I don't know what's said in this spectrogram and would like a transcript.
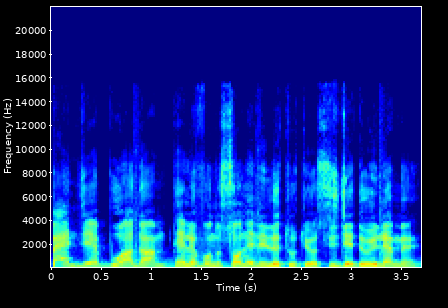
Bence bu adam telefonu sol eliyle tutuyor. Sizce de öyle mi?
